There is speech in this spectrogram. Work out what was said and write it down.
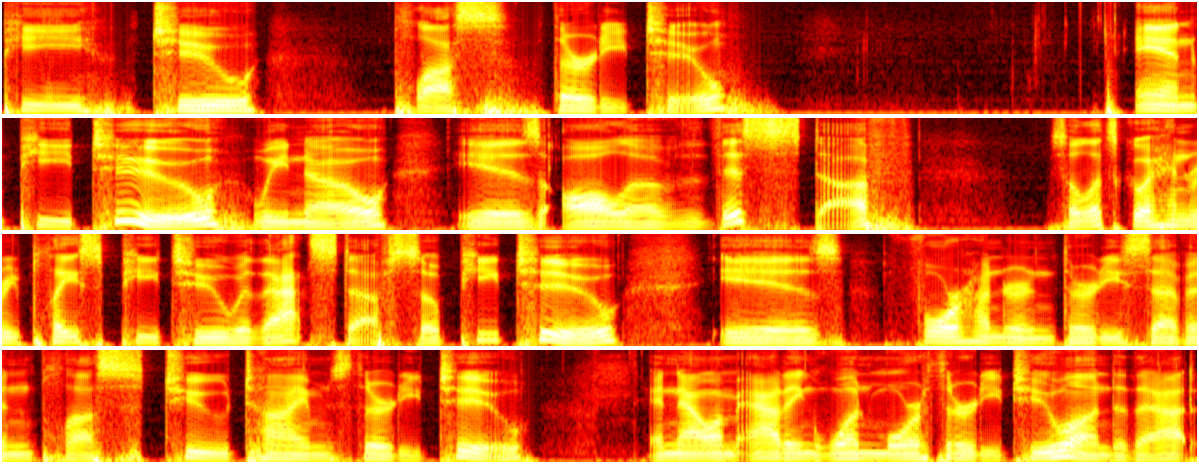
P2 plus 32. And P2, we know, is all of this stuff. So let's go ahead and replace P2 with that stuff. So P2 is 437 plus 2 times 32. And now I'm adding one more 32 onto that.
